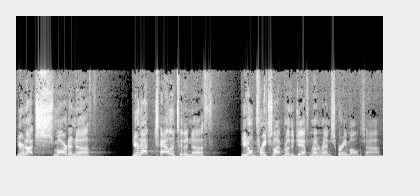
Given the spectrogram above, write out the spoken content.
You're not smart enough. You're not talented enough. You don't preach like Brother Jeff and run around and scream all the time.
